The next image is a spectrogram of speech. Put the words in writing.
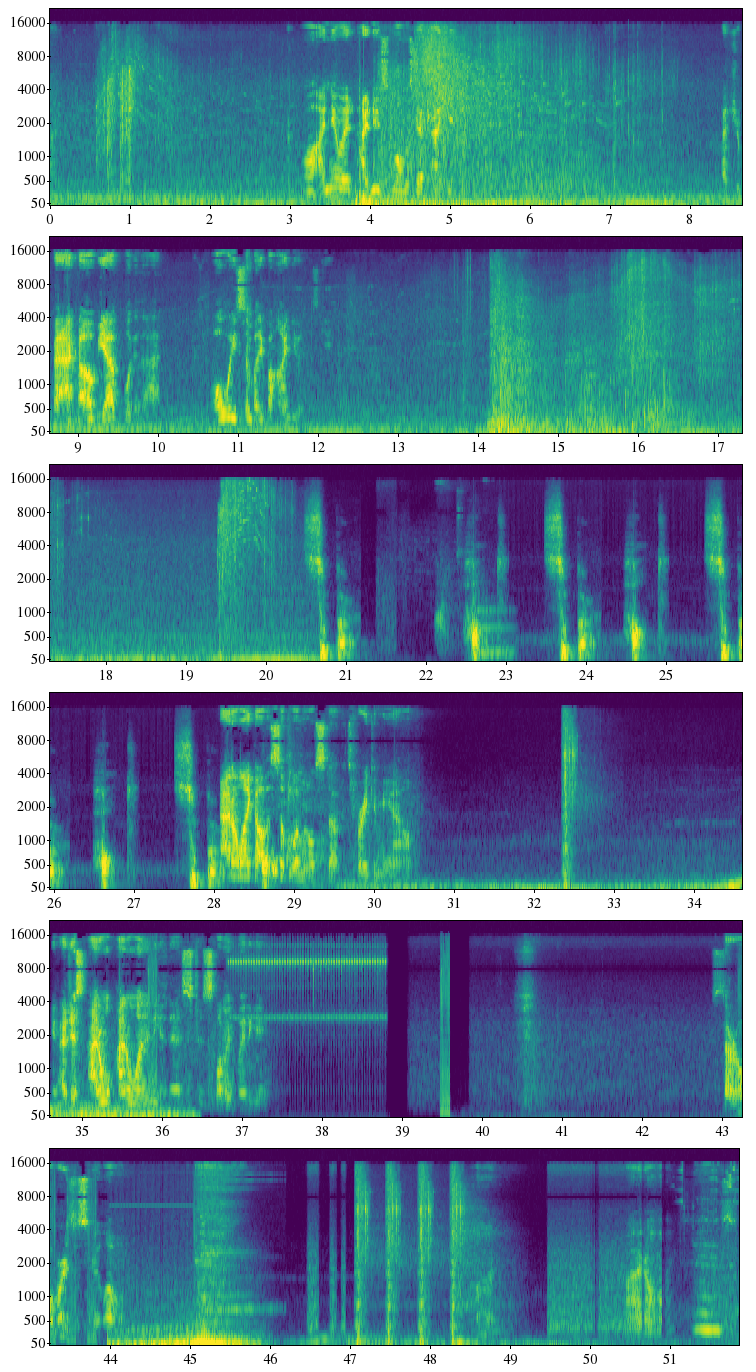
Well, I knew it. I knew someone was gonna try and get me. Watch your back. Oh, yep, look at that. There's always somebody behind you in this game. Super hot. Super hot. Super hot. Super. I don't like all the subliminal stuff. It's freaking me out. I just I don't I don't want any of this. Just let me play the game. Start over? Is this a new level? I don't like this.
